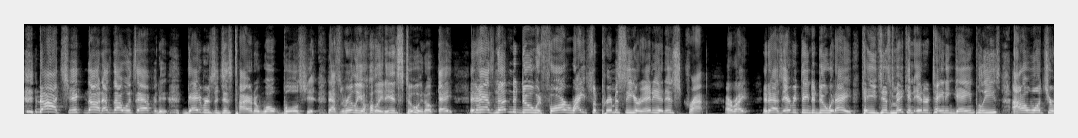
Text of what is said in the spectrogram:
nah, chick, no, that's not what's happening. Gamers are just tired of woke bullshit. That's really all it is to it, okay? It has nothing to do with far right supremacy or any of this crap, all right? It has everything to do with, hey, can you just make an entertaining game, please? I don't want your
